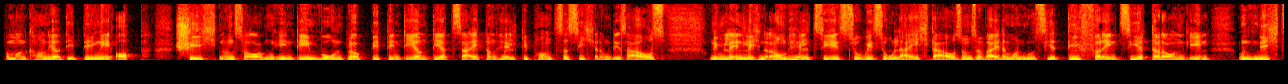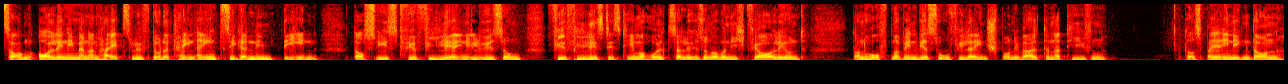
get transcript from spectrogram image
Und man kann ja die Dinge abschichten und sagen, in dem Wohnblock bitte in der und der Zeit, dann hält die Panzersicherung das aus. Und im ländlichen Raum hält sie es sowieso leichter aus und so weiter. Man muss hier differenziert daran gehen und nicht sagen, alle nehmen einen Heizlüfter oder kein einziger nimmt den. Das ist für viele eine Lösung. Für viele ist das Thema Holz eine Lösung, aber nicht für alle. Und dann hofft man, wenn wir so viel einsparen über Alternativen, dass bei einigen dann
